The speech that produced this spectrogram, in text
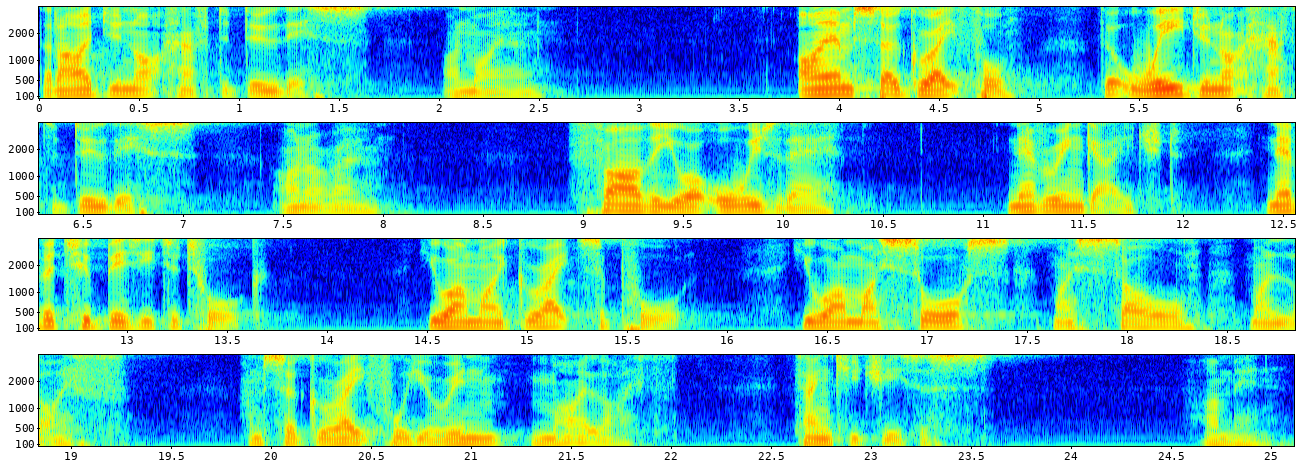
that I do not have to do this on my own. I am so grateful that we do not have to do this on our own. Father, you are always there never engaged, never too busy to talk. You are my great support. You are my source, my soul, my life. I'm so grateful you're in my life. Thank you, Jesus. Amen.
